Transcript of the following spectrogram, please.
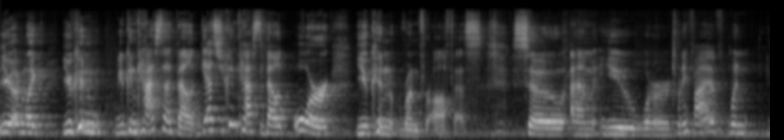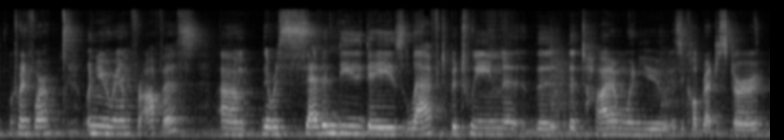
you, I'm like, you can you can cast that ballot. Yes, you can cast the ballot, or you can run for office. So um, you were 25 when 24 when you ran for office. Um, there was 70 days left between the the time when you is it called register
